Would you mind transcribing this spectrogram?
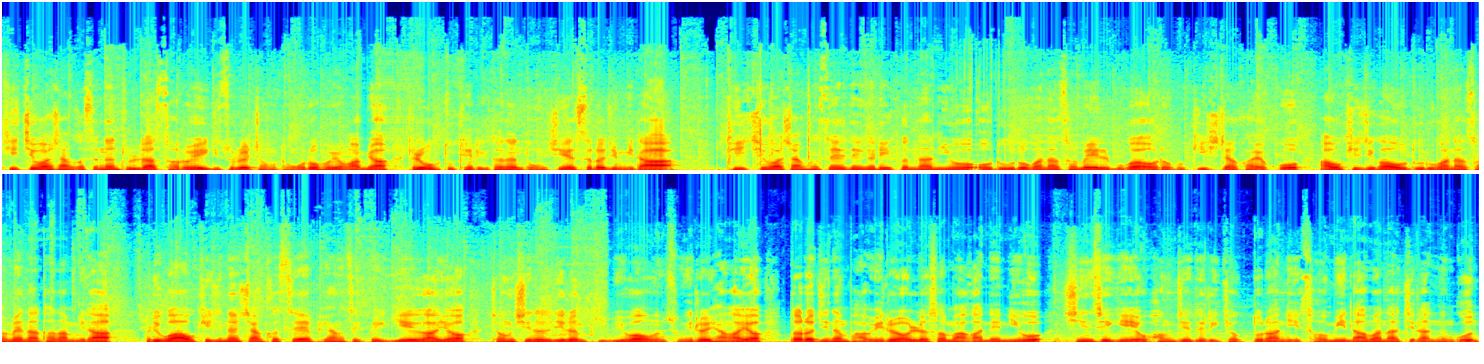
티치와 샹크스는 둘 다 서로의 기술을 정통으로 허용하며 결국 두 캐릭터는 동시에 쓰러집니다. 티치와 샹크스의 대결이 끝난 이후 어두우로가나 섬의 일부가 얼어붙기 시작하였고 아오키지가 어두우로가나 섬에 나타납니다. 그리고 아오키지는 샹크스의 폐양색 배기에 의하여 정신을 잃은 비비와 원숭이를 향하여 떨어지는 바위를 얼려서 막아낸 이후 신세계의 황제들이 격돌하니 섬이 남아나질 않는군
